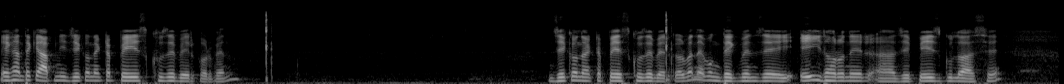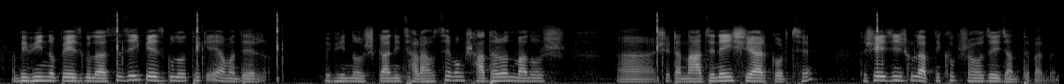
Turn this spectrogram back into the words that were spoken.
এখান থেকে আপনি যে কোনো একটা পেজ খুঁজে বের করবেন। যে কোনো একটা পেজ খুঁজে বের করবেন এবং দেখবেন যে এই- এই ধরনের যে পেজগুলো আছে বিভিন্ন পেজগুলো আছে, যেই পেজগুলো থেকে আমাদের বিভিন্ন উস্কানি ছাড়া হচ্ছে এবং সাধারণ মানুষ সেটা না জেনেই শেয়ার করছে, তো সেই জিনিসগুলো আপনি খুব সহজেই জানতে পারবেন।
